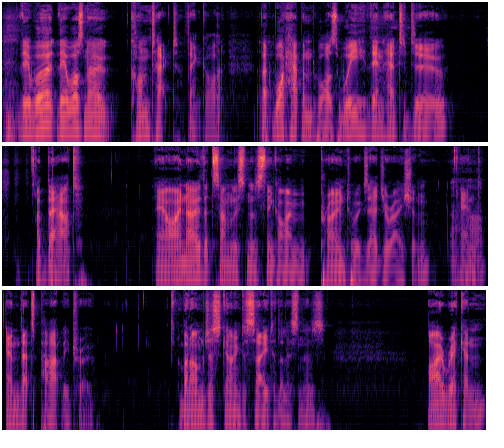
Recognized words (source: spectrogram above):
There were there was no contact, thank God. Uh, but what happened was we then had to do about now I know that some listeners think I'm prone to exaggeration and uh-huh. and that's partly true. But I'm just going to say to the listeners I reckon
